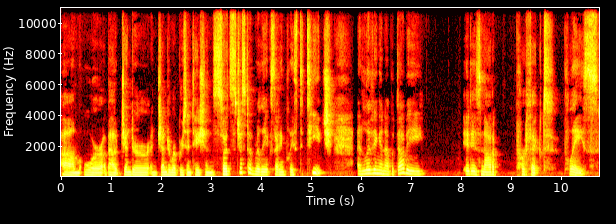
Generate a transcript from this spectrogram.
um, or about gender and gender representations. So it's just a really exciting place to teach. And living in abu dhabi it is not a perfect place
